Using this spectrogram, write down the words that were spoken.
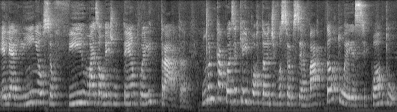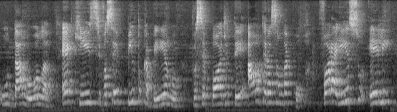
Ele alinha o seu fio, mas ao mesmo tempo ele trata. Uma única coisa que é importante você observar, tanto esse quanto o da Lola, é que se você pinta o cabelo, você pode ter alteração da cor. Fora isso, ele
